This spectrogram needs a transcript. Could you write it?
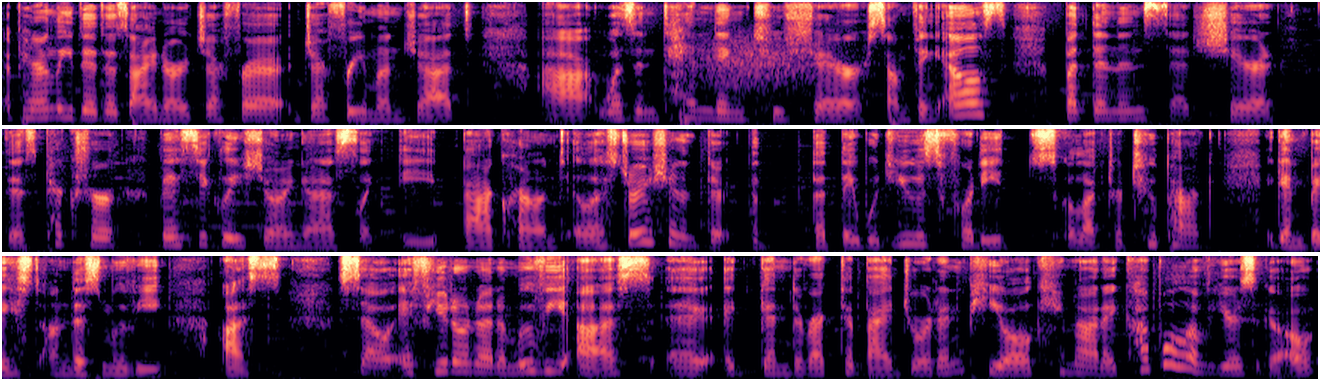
Apparently, the designer Jeffrey Jeffrey Munjat uh, was intending to share something else, but then instead shared this picture, basically showing showing us like the background illustration that, that they would use for the Skullector 2-pack, again, based on this movie, Us. So if you don't know the movie Us, uh, again, directed by Jordan Peele, came out a couple of years ago,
